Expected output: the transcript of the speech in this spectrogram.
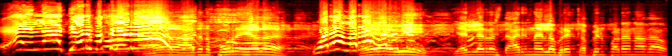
ಏ ಇಲ್ಲ ದೇವ್ರ ಮಕ್ಕಳವ್ರು? ಹಾ ಅದನ್ನ ಪೂರ ಹೇಳ. ವರ ವರ ಏ ವರ. ಅವಿ ಎಲ್ಲರ ದಾರಿನ ಇಲ್ಲ ಬರೀ ಕಬ್ಬಿನ ಪಡನ ಅದಾವ.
